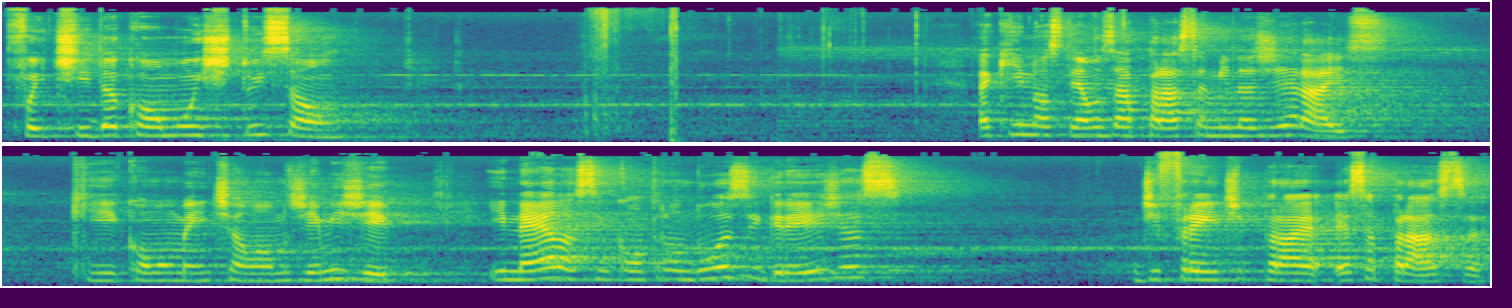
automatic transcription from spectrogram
foi tida como instituição. Aqui nós temos a Praça Minas Gerais, que comumente chamamos de MG, e nela se encontram duas igrejas de frente para essa praça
